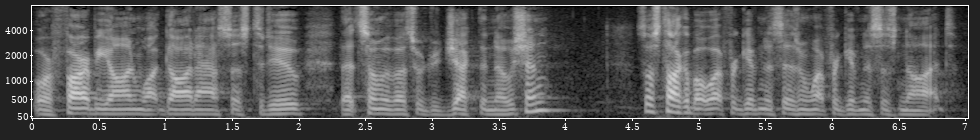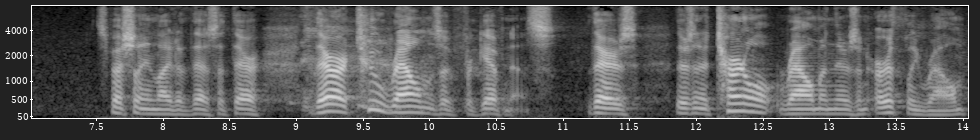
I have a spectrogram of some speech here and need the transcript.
or far beyond what God asks us to do, that some of us would reject the notion. So let's talk about what forgiveness is and what forgiveness is not, especially in light of this that there, there are two realms of forgiveness. There's there's an eternal realm and there's an earthly realm.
